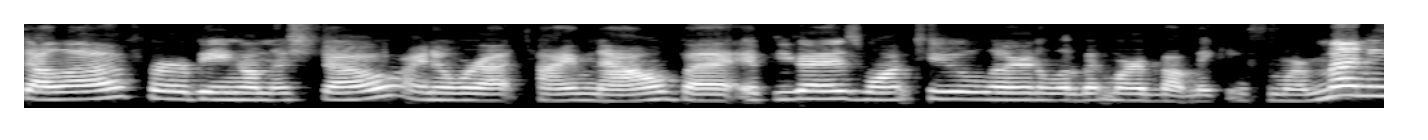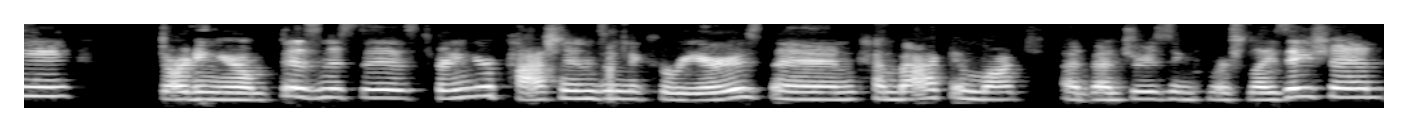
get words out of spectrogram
Della, for being on this show. I know we're at time now, but if you guys want to learn a little bit more about making some more money, starting your own businesses, turning your passions into careers, then come back and watch Adventures in Commercialization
